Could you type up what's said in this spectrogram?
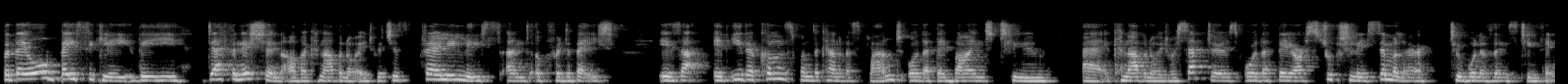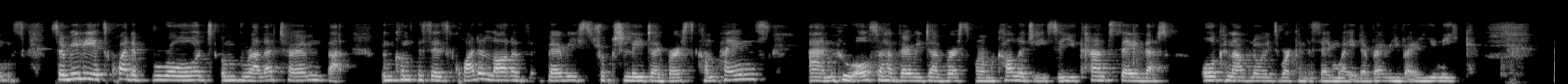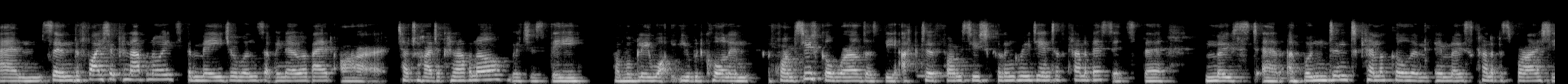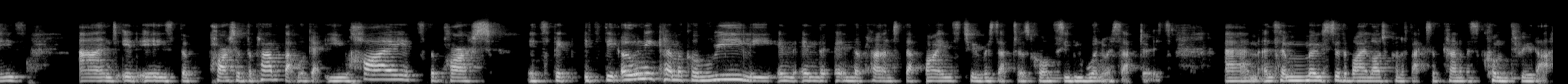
But they all basically, the definition of a cannabinoid, which is fairly loose and up for debate, is that it either comes from the cannabis plant or that they bind to uh, cannabinoid receptors or that they are structurally similar to one of those two things. So, really, it's quite a broad umbrella term that encompasses quite a lot of very structurally diverse compounds um, who also have very diverse pharmacology. So, you can't say that all cannabinoids work in the same way, they're very, very unique. Um, so in the phytocannabinoids, the major ones that we know about are tetrahydrocannabinol, which is the probably what you would call in pharmaceutical world as the active pharmaceutical ingredient of cannabis. It's the most uh, abundant chemical in, in most cannabis varieties. And it is the part of the plant that will get you high. It's the part, it's the it's the only chemical really in, in the in the plant that binds to receptors called CB1 receptors. Um, and so most of the biological effects of cannabis come through that.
